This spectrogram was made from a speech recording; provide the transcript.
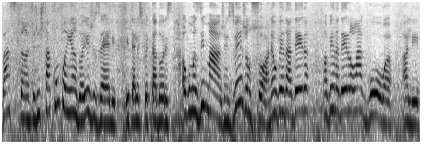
bastante. A gente está acompanhando aí, Gisele e telespectadores, algumas imagens. Vejam só, né? Uma verdadeira, uma verdadeira lagoa ali.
